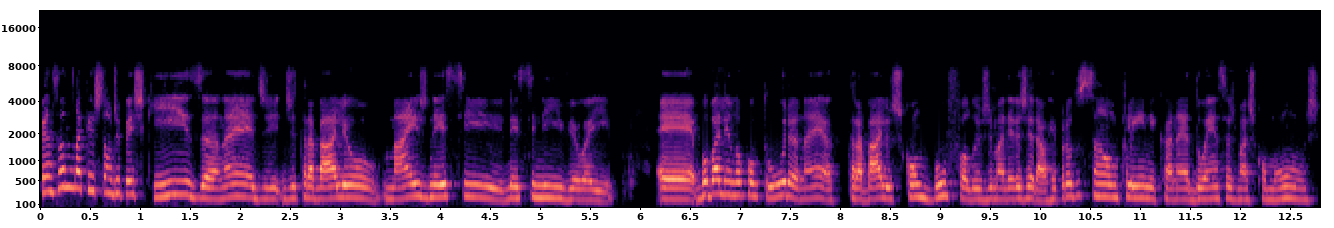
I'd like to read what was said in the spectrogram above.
Pensando na questão de pesquisa, né, de, de trabalho mais nesse, nesse nível aí, é, bobalinocultura, né, trabalhos com búfalos de maneira geral, reprodução clínica, né, doenças mais comuns,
